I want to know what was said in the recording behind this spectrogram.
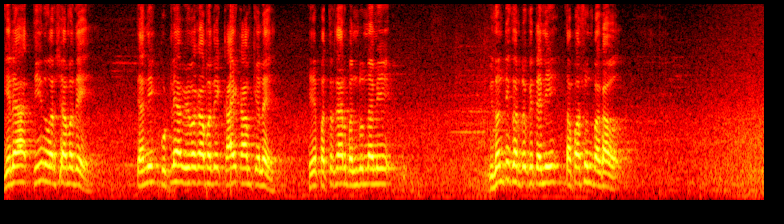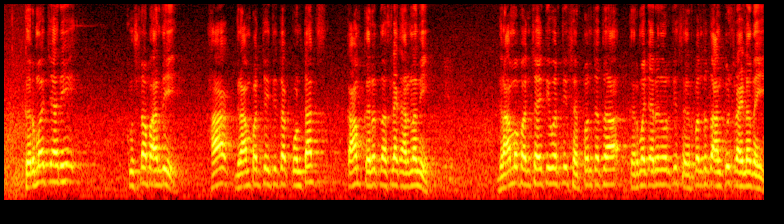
गेल्या तीन वर्षामध्ये त्यांनी कुठल्या विभागामध्ये काय काम केलं आहे हे पत्रकार बंधूंना मी विनंती करतो की त्यांनी तपासून बघावं. कर्मचारी कृष्णा पारदी हा ग्रामपंचायतीचा कोणताच काम करत नसल्याकारणाने ग्रामपंचायतीवरती सरपंचाचा कर्मचाऱ्यांवरती सरपंचाचा अंकुश राहिला नाही.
